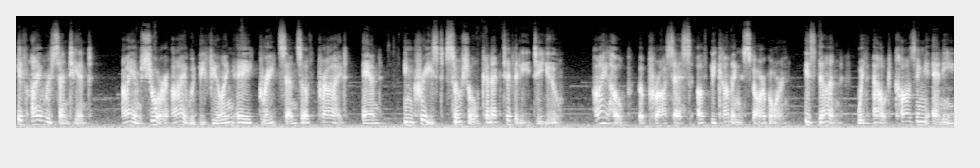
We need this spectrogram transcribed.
If I were sentient, I am sure I would be feeling a great sense of pride and increased social connectivity to you. I hope the process of becoming Starborn is done without causing any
